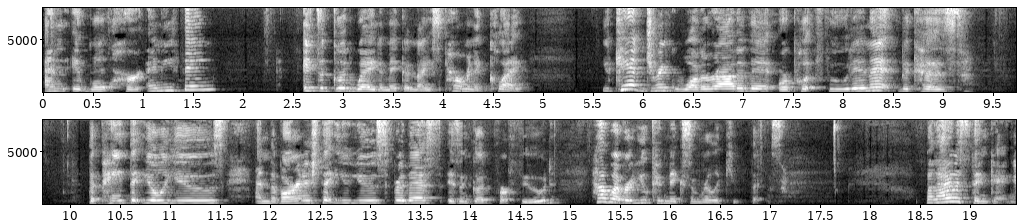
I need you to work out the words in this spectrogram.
and it won't hurt anything, it's a good way to make a nice permanent clay. You can't drink water out of it or put food in it because the paint that you'll use and the varnish that you use for this isn't good for food. However, you can make some really cute things. But I was thinking,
